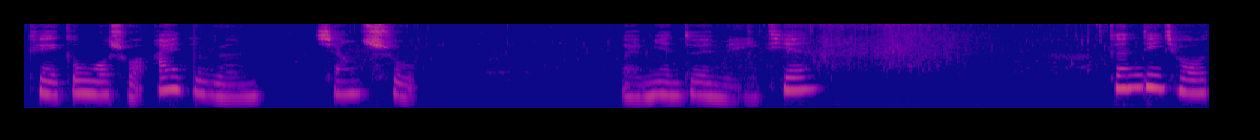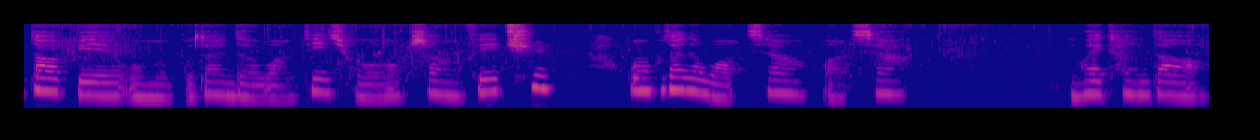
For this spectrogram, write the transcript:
可以跟我所爱的人相处，来面对每一天。跟地球道别，我们不断的往地球上飞去，我们不断的往下，往下。你会看到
